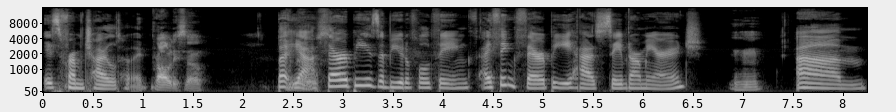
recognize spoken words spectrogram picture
is from childhood Probably so. But Who yeah, knows? therapy is a beautiful thing. I think therapy has saved our marriage. hmm Um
